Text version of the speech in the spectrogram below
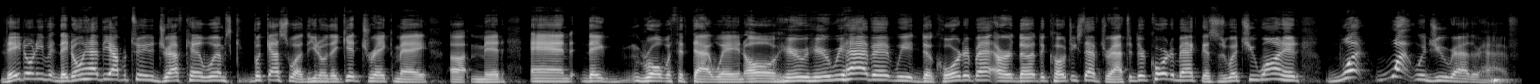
They don't even they don't have the opportunity to draft Caleb Williams, but guess what? You know they get Drake Maye uh, mid, and they roll with it that way. And oh, here here we have it. We the quarterback or the the coaching staff drafted their quarterback. This is what you wanted. What what would you rather have?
